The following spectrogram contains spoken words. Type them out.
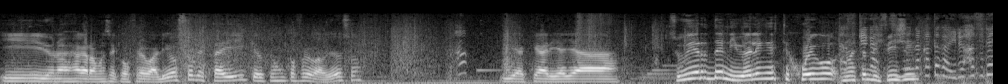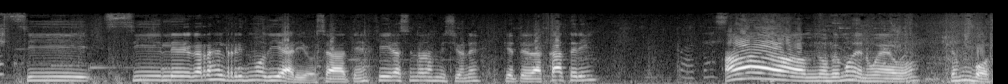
Y de una vez agarramos ese cofre valioso que está ahí. Creo que es un cofre valioso. Y ya quedaría ya... Subir de nivel en este juego no es tan difícil. Si, si le agarras el ritmo diario, o sea, tienes que ir haciendo las misiones que te da Catherine. Ah, nos vemos de nuevo. Este es un boss.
